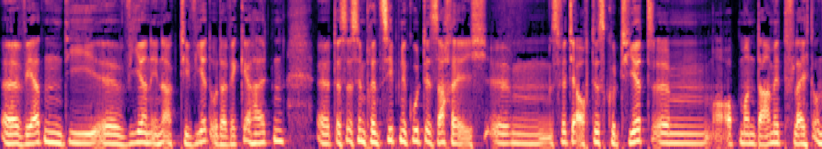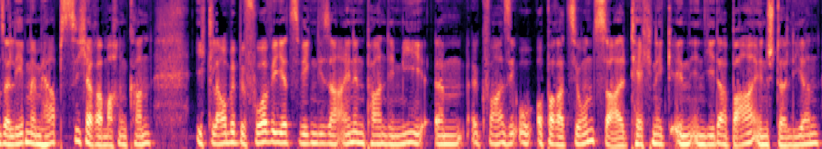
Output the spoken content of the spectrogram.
äh, werden die äh, Viren inaktiviert oder weggehalten. Äh, das ist im Prinzip eine gute Sache. Ich, ähm, es wird ja auch diskutiert, ähm, ob man damit vielleicht unser Leben im Herbst sicherer machen kann. Ich glaube, bevor wir jetzt wegen dieser einen Pandemie ähm, quasi Operationssaaltechnik in, in jeder Bar installieren,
